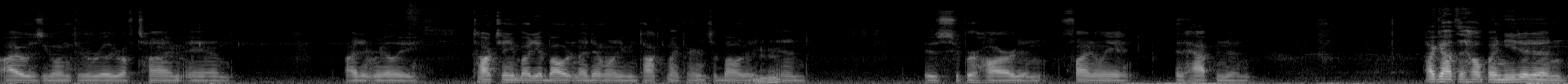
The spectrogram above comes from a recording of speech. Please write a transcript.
I was going through a really rough time, and I didn't really talk to anybody about it, and I didn't want to even talk to my parents about it, Mhm. and it was super hard, and finally it, it happened, and I got the help I needed, and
